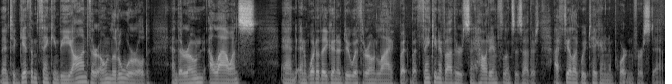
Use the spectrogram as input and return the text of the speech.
than to get them thinking beyond their own little world and their own allowance and, and what are they going to do with their own life, but, but thinking of others and how it influences others, I feel like we've taken an important first step.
